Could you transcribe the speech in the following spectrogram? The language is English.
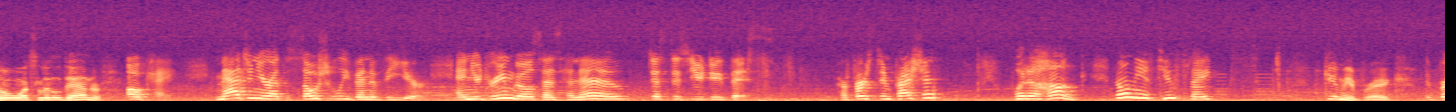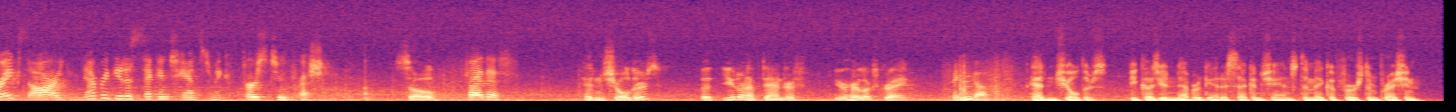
So what's little dandruff? Okay. Imagine you're at the social event of the year, and your dream girl says hello, just as you do this. Her first impression? What a hunk. Only a few flakes. Give me a break. The breaks are you never get a second chance to make a first impression. So, Try this. head and shoulders? But you don't have dandruff. Your hair looks great. Bingo. Head and Shoulders, because you never get a second chance to make a first impression.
